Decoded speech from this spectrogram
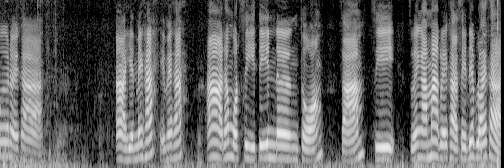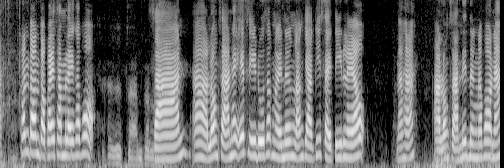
มือหน่อยค่ะ อ่าเห็นไหมคะ เห็นไหมคะ อ่า ทั้งหมดสี่ตีนหนึ่งสองสามสี่สวยงามมากเลยค่ะ เสร็จเรียบร้อยค่ะ ขั้นตอนต่อไปทำอะไรคะพ่อ สามตลอดสาร อ่า ลองสารให้ FC ดูสักหน่อยหนึงหลังจากที่ใส่ตีนแล้วนะคะ อ่า ลองสารนิดนึงนะพ่อนะ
